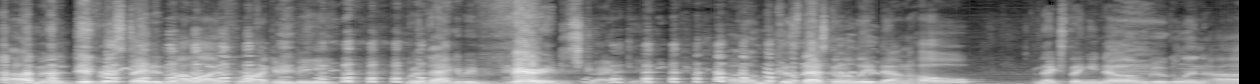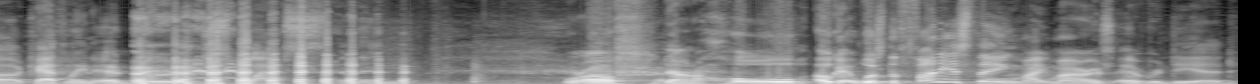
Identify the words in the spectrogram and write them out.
I'm in a different state in my life where I can be, where that can be very distracting, because that's going to lead down a hole. Next thing you know, I'm googling uh, Kathleen Edwards blouse, and then we're off down a hole. Okay, was the funniest thing Mike Myers ever did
